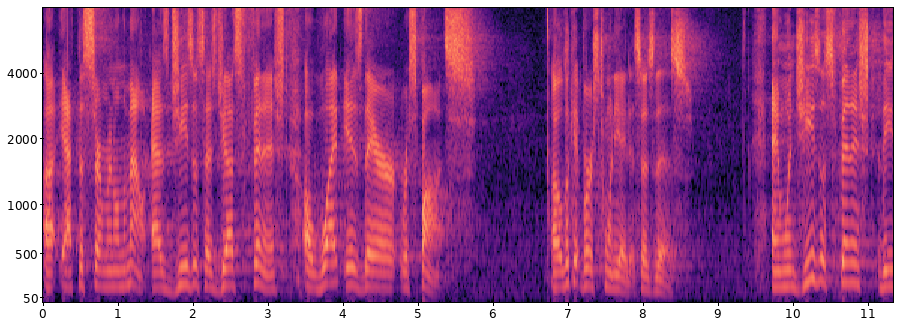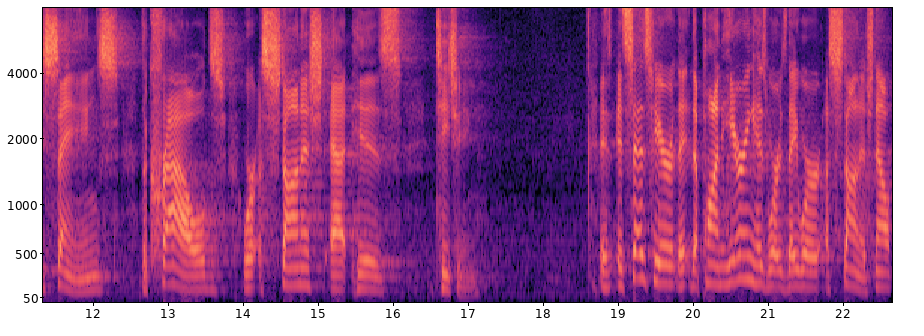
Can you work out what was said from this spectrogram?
uh, at the Sermon on the Mount. As Jesus has just finished, uh, what is their response? Uh, look at verse 28. It says this and when Jesus finished these sayings, the crowds were astonished at his teaching. It says here that upon hearing his words, they were astonished. Now,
